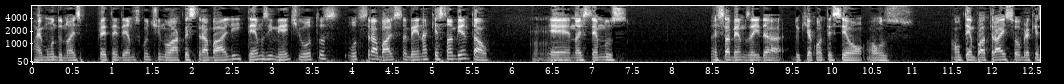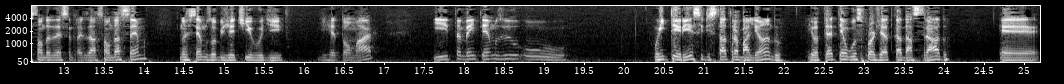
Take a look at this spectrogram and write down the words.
Raimundo, nós pretendemos continuar com esse trabalho e temos em mente outros, outros trabalhos também na questão ambiental. Hum. É, nós temos, nós sabemos aí da, do que aconteceu há, uns, há um tempo atrás sobre a questão da descentralização da SEMA. Nós temos o objetivo de, de retomar e também temos o, o, o interesse de estar trabalhando. Eu até tenho alguns projetos cadastrados é,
